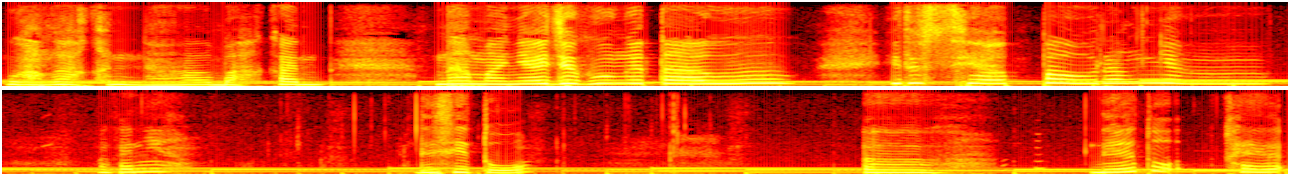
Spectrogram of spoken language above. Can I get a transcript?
gue nggak kenal bahkan namanya aja gue nggak tahu. Itu siapa orangnya? Makanya di situ uh, dia tuh kayak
